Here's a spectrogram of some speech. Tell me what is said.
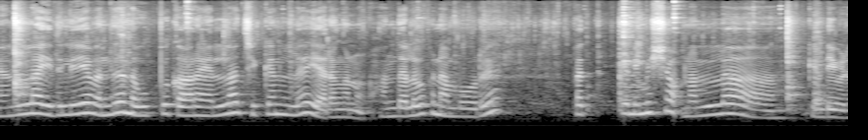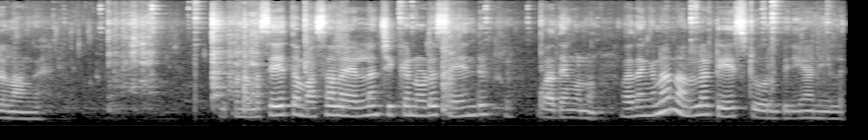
நல்லா இதுலேயே வந்து அந்த உப்பு காரம் எல்லாம் சிக்கனில் இறங்கணும். அந்த அளவுக்கு நம்ம ஒரு பத்து நிமிஷம் நல்லா கிண்டி விடலாங்க. இப்போ நம்ம சேர்த்த மசாலா எல்லாம் சிக்கனோட சேர்ந்து வதங்கணும். வதங்கினா நல்லா டேஸ்ட் வரும் பிரியாணியில்.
